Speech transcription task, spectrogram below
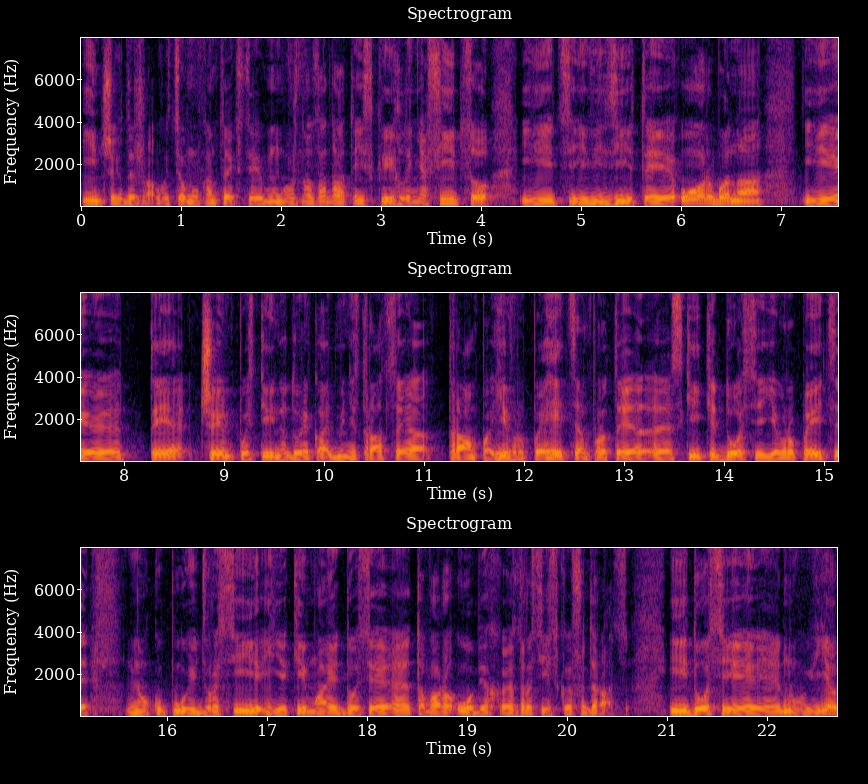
інших держав. У цьому контексті можна згадати і скиглення Фіцо, і ці візити Орбана, і те, чим постійно дорікає адміністрація Трампа європейцям, про те, е, скільки досі європейці ну, купують в Росії і які мають досі е, товарообіг е, з Російською Федерацією. І досі, ну я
